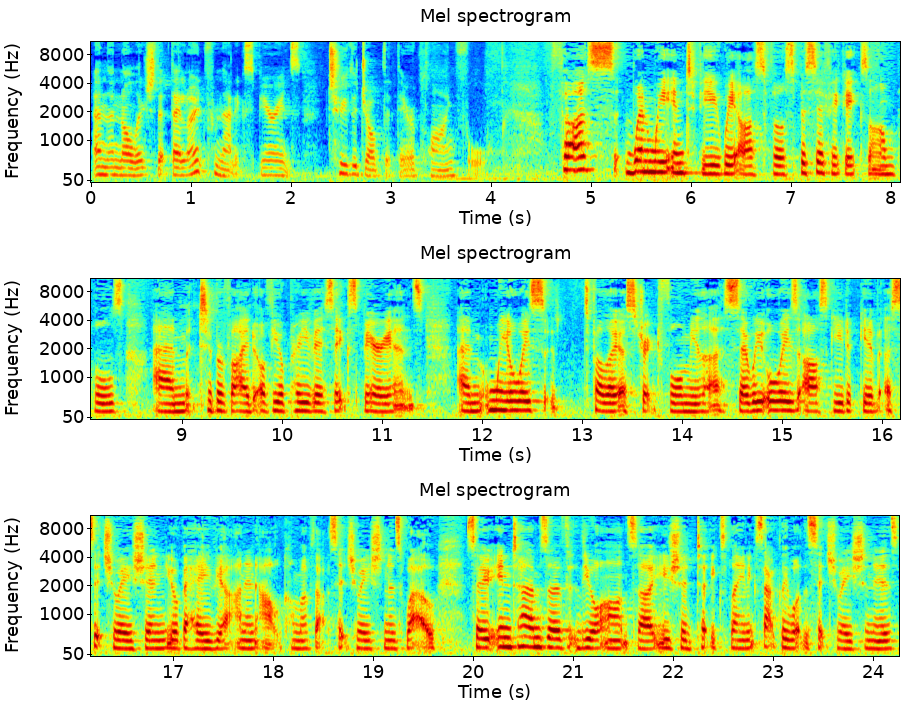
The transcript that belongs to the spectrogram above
and the knowledge that they learnt from that experience to the job that they're applying for. For us, when we interview, we ask for specific examples um, to provide of your previous experience. Um, we always follow a strict formula. So we always ask you to give a situation, your behaviour, and an outcome of that situation as well. So in terms of your answer, you should explain exactly what the situation is,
